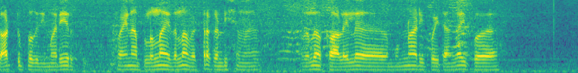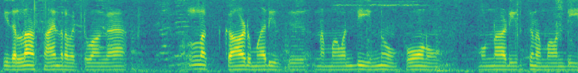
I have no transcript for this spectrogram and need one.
காட்டு பகுதி மாதிரியே இருக்குது பைனாப்பிளெல்லாம் இதெல்லாம் வெட்டுற கண்டிஷனு அதெல்லாம் காலையில் முன்னாடி போயிட்டாங்க இப்போ இதெல்லாம் சாயந்தரம் வெட்டுவாங்க. நல்லா காடு மாதிரி இருக்குது நம்ம வண்டி இன்னும் போகணும். முன்னாடி இருக்குது நம்ம வண்டி.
